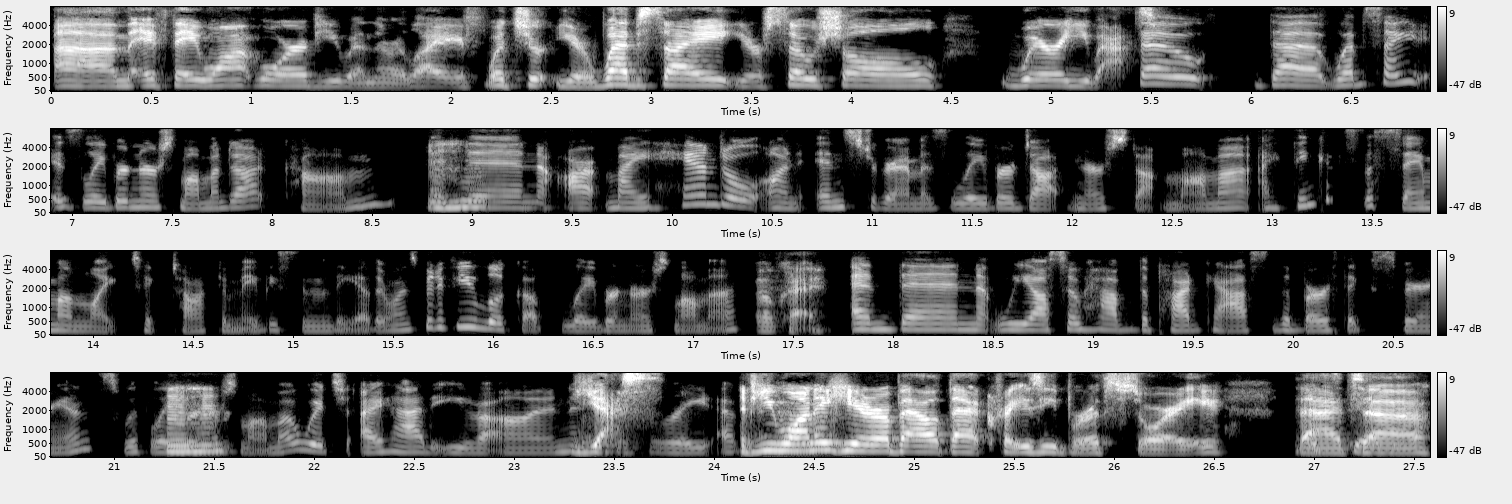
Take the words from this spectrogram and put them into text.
um, if they want more of you in their life? What's your your website, your social? Where are you at? So the website is labornursemama.com. And mm-hmm. then our, my handle on Instagram is labor.nurse.mama. I think it's the same on like TikTok and maybe some of the other ones. But if you look up Labor Nurse Mama. Okay. And then we also have the podcast, The Birth Experience with Labor mm-hmm. Nurse Mama, which I had Eva on. Yes. Great. Episode. If you want to hear about that crazy birth story that, uh,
